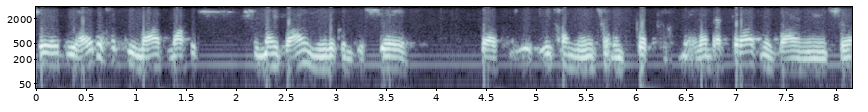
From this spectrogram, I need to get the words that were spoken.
So die huidige klimaat maak dit vir my baie moeilik om te sê dat jy gaan mense ontpop, want ek praat met baie mense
